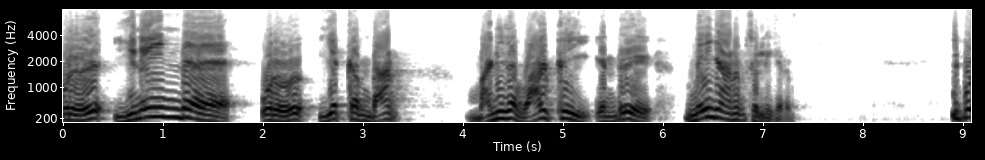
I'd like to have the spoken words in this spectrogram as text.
ஒரு இணைந்த ஒரு இயக்கம்தான் மனித வாழ்க்கை என்று மெய்ஞானம் சொல்லுகிறது. இப்போ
